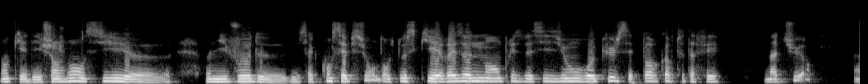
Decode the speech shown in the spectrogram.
Donc, il y a des changements aussi euh, au niveau de, de, sa conception. Donc, tout ce qui est raisonnement, prise de décision, recul, c'est pas encore tout à fait mature. Euh,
